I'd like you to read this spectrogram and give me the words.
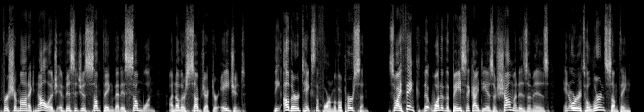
for shamanic knowledge envisages something that is someone, another subject or agent. The other takes the form of a person. So I think that one of the basic ideas of shamanism is in order to learn something,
